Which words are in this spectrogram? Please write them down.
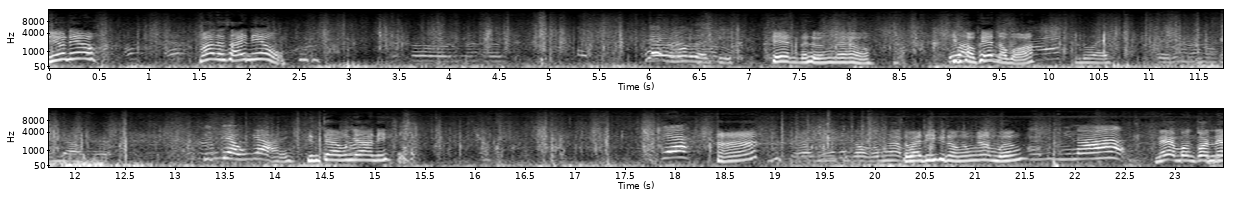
นิ้วนิ้วมาแต่สายนิ้วเท่เลยเลยตีเพ่นแต่หึงแล้วกินข้าวเพ่นเอาบ่ด้วยกินยาว กินยาวอย่างนี้กินแจวบางอย่างนี่แย่หาสวัสดีพี่น้องงามๆเมืองอารีนะแน่มึงก่อนแน่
